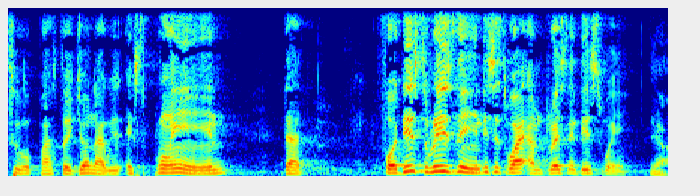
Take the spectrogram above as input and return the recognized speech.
to Pastor John, I will explain that for this reason, this is why I'm dressing this way. Yeah.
